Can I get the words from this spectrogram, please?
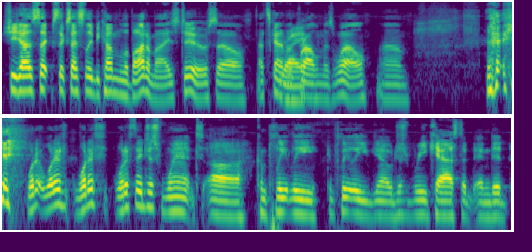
she does su- successfully become lobotomized too, so that's kind of a problem as well. Um, What if, what if what if what if they just went uh completely completely you know just recast it and did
